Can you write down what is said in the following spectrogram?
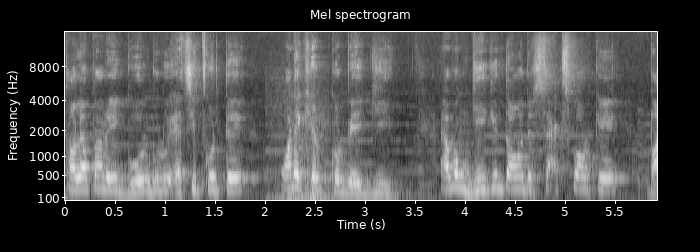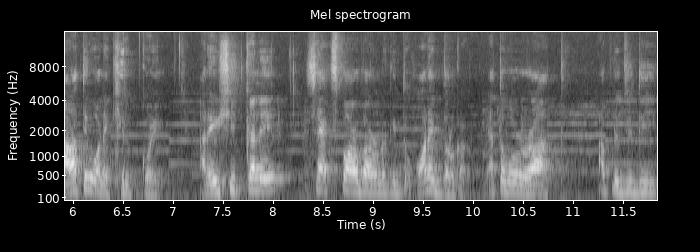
তাহলে আপনার এই গোলগুলো অ্যাচিভ করতে অনেক হেল্প করবে এই ঘি। এবং ঘি কিন্তু আমাদের স্যাক্স পাওয়ারকে বাড়াতেও অনেক হেল্প করে। আর এই শীতকালে স্যাক্স পাওয়ার বাড়ানো কিন্তু অনেক দরকার। এত বড় রাত। আপনি যদি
